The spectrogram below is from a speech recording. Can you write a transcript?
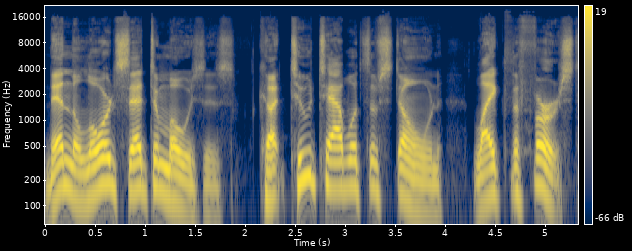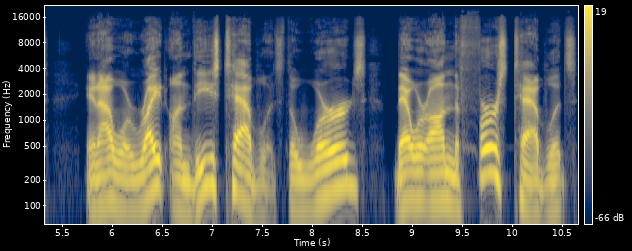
then the Lord said to Moses, Cut two tablets of stone like the first, and I will write on these tablets the words that were on the first tablets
